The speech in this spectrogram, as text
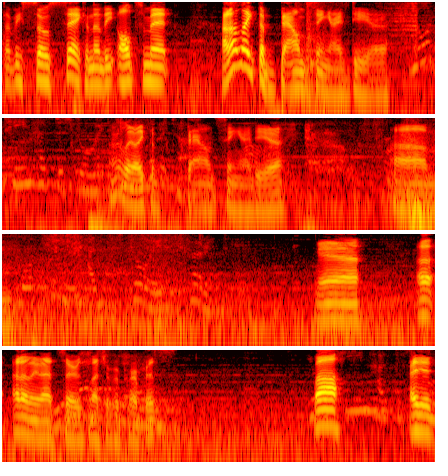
That'd be so sick. And then the ultimate. I don't like the bouncing idea. Your team has destroyed. I really like the bouncing idea. Turret. Yeah. I don't, I don't think that serves much of a purpose. Well, I did.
